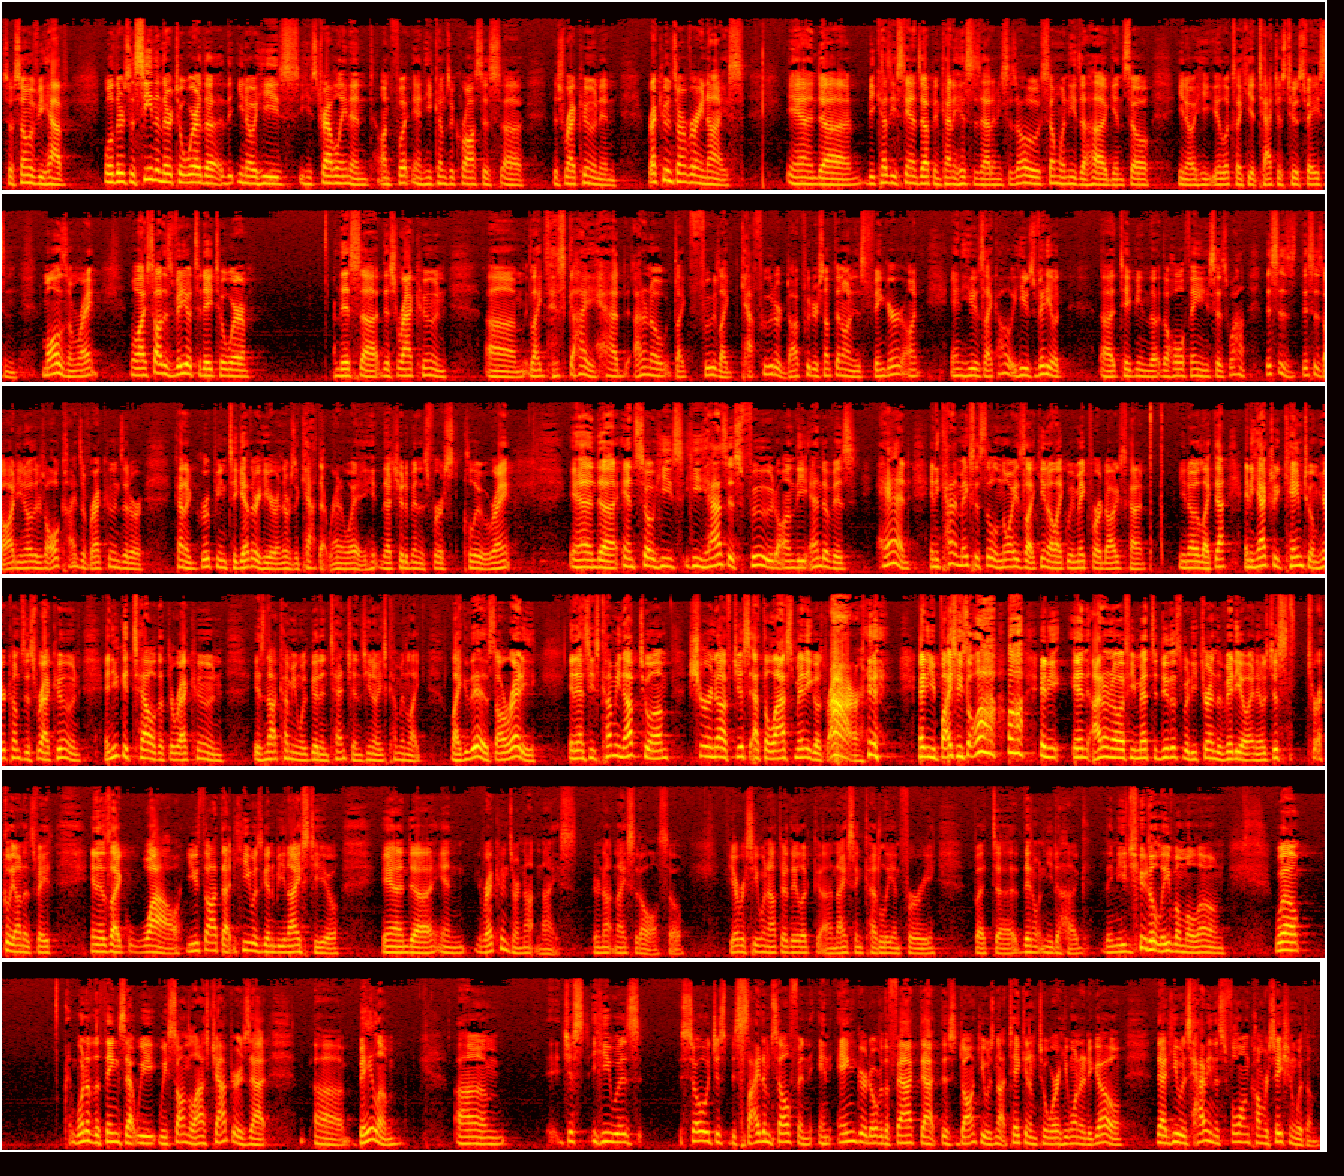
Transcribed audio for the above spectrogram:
So some of you have. Well, there's a scene in there to where the, the you know he's he's traveling and on foot and he comes across this uh, this raccoon and raccoons aren't very nice. And uh, because he stands up and kind of hisses at him, he says, "Oh, someone needs a hug." And so, you know, he it looks like he attaches to his face and mauls him, right? Well, I saw this video today to where this uh, this raccoon, um, like this guy had I don't know like food like cat food or dog food or something on his finger on, and he was like oh he was video uh, taping the, the whole thing. He says wow this is this is odd. You know there's all kinds of raccoons that are kind of grouping together here. And there was a cat that ran away. That should have been his first clue right? And uh, and so he's he has his food on the end of his hand and he kind of makes this little noise like you know like we make for our dogs kind of you know, like that. And he actually came to him. Here comes this raccoon. And you could tell that the raccoon is not coming with good intentions. You know, he's coming like, like this already. And as he's coming up to him, sure enough, just at the last minute, he goes, rawr! and he bites, he's like, ah, ah! And, he, and I don't know if he meant to do this, but he turned the video and it was just directly on his face. And it was like, wow, you thought that he was going to be nice to you. And, uh, and raccoons are not nice. They're not nice at all. So if you ever see one out there, they look uh, nice and cuddly and furry, but uh, they don't need a hug. They need you to leave them alone. Well, one of the things that we, we saw in the last chapter is that uh, Balaam, um, just he was so just beside himself and, and angered over the fact that this donkey was not taking him to where he wanted to go, that he was having this full on conversation with him.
